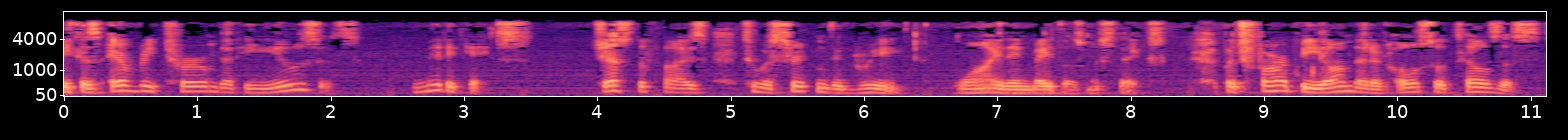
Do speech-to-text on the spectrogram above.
Because every term that he uses mitigates, justifies to a certain degree why they made those mistakes. But far beyond that, it also tells us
